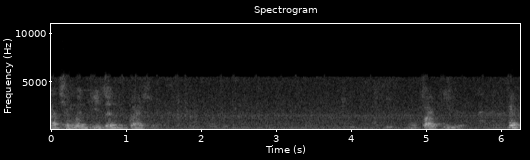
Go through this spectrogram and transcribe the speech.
啊，请问地震你怪谁？怪地人，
